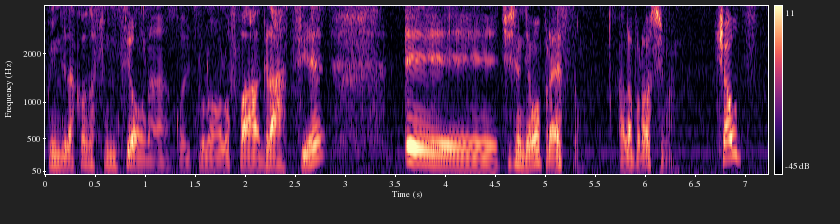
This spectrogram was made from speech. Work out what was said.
Quindi la cosa funziona, qualcuno lo fa, grazie. E ci sentiamo presto. Alla prossima. Ciao!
